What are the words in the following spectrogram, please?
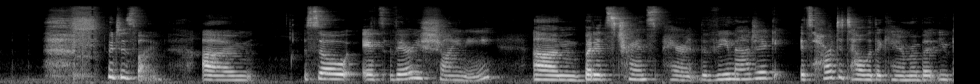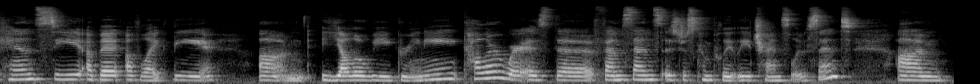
which is fine. Um, so it's very shiny, um, but it's transparent. The Vmagic, it's hard to tell with the camera, but you can see a bit of like the um, yellowy greeny color, whereas the FemSense is just completely translucent. Um,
